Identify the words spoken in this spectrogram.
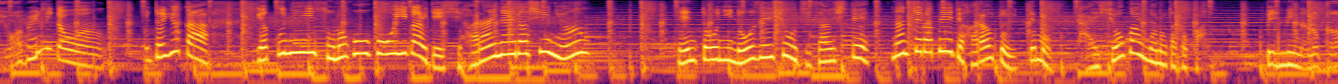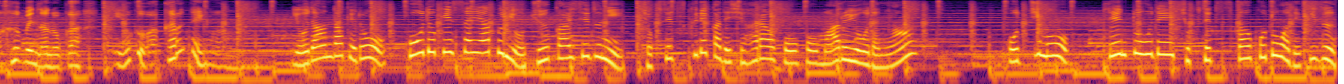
それは便利だわん。というか逆にその方法以外で支払えないらしいにゃん店頭に納税書を持参してなんちゃらペイで払うと言っても対象外なのだとか。便利なのか不便なのかよくわからないわ。ん余談だけどコード決済アプリを仲介せずに直接クレカで支払う方法もあるようだにゃ。んこっちも店頭で直接使うことはできず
